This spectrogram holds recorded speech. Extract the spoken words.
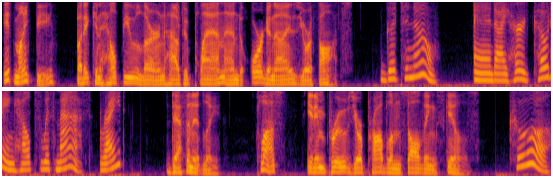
It might be, but it can help you learn how to plan and organize your thoughts. Good to know. And I heard coding helps with math, right? Definitely. Plus, it improves your problem solving skills. Cool.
